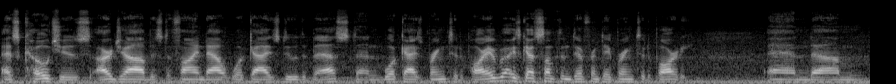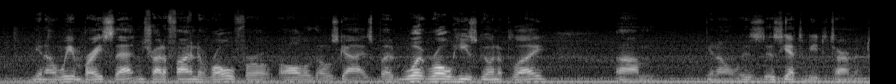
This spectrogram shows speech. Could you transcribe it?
as coaches, our job is to find out what guys do the best and what guys bring to the party. Everybody's got something different they bring to the party, and um, you know we embrace that and try to find a role for all of those guys. But what role he's going to play, um, you know, is, is yet to be determined.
